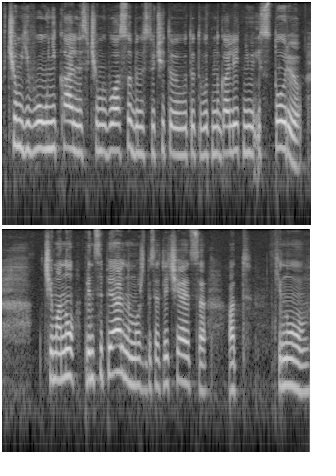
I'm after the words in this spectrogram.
в чем его уникальность, в чем его особенность, учитывая вот эту вот многолетнюю историю, чем оно принципиально, может быть, отличается от кино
